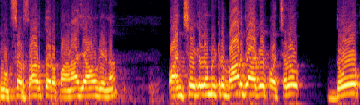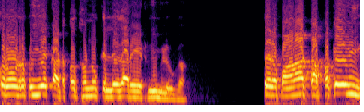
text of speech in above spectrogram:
ਮੁਕਤਸਰ ਸਾਹਿਬ ਤੋਂ ਰਪਾਣਾ ਜਾਓਗੇ ਨਾ 5-6 ਕਿਲੋਮੀਟਰ ਬਾਹਰ ਜਾ ਕੇ ਪੁੱਛ ਲਓ 2 ਕਰੋੜ ਰੁਪਏ ਘੱਟ ਤੋਂ ਤੁਹਾਨੂੰ ਕਿੱਲੇ ਦਾ ਰੇਟ ਨਹੀਂ ਮਿਲੂਗਾ। ਤੇ ਰਪਾਣਾ ਟੱਪ ਕੇ ਵੀ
